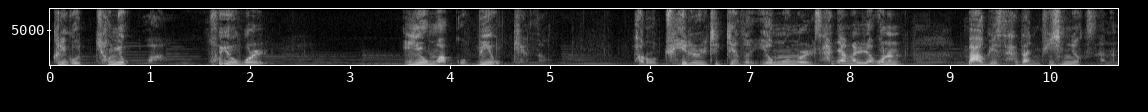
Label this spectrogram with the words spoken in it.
그리고 정욕과 소욕을 이용하고 미혹해서 바로 죄를 지켜서 영혼을 사냥하려고는 마귀 사단 귀신 역사는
